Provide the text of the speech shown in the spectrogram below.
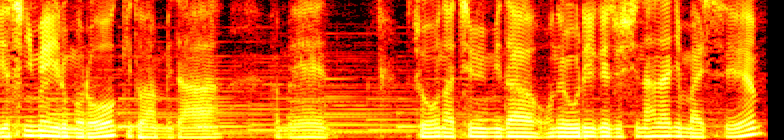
예수님의 이름으로 기도합니다. 아멘. 좋은 아침입니다. 오늘 우리에게 주신 하나님 말씀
